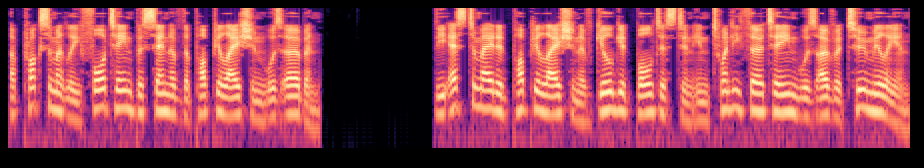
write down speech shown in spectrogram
Approximately 14% of the population was urban. The estimated population of Gilgit-Baltistan in 2013 was over 2 million.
